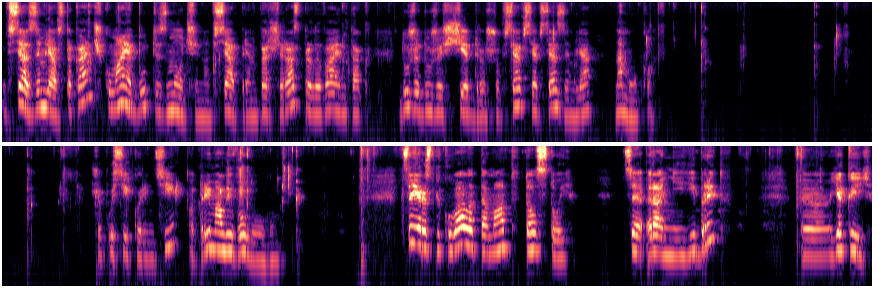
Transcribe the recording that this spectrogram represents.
Вся земля в стаканчику має бути змочена. Вся прям перший раз проливаємо так дуже-дуже щедро, щоб вся-вся-вся земля намокла. Щоб усі корінці отримали вологу. Це я розпікувала томат Толстой. Це ранній гібрид, е, який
